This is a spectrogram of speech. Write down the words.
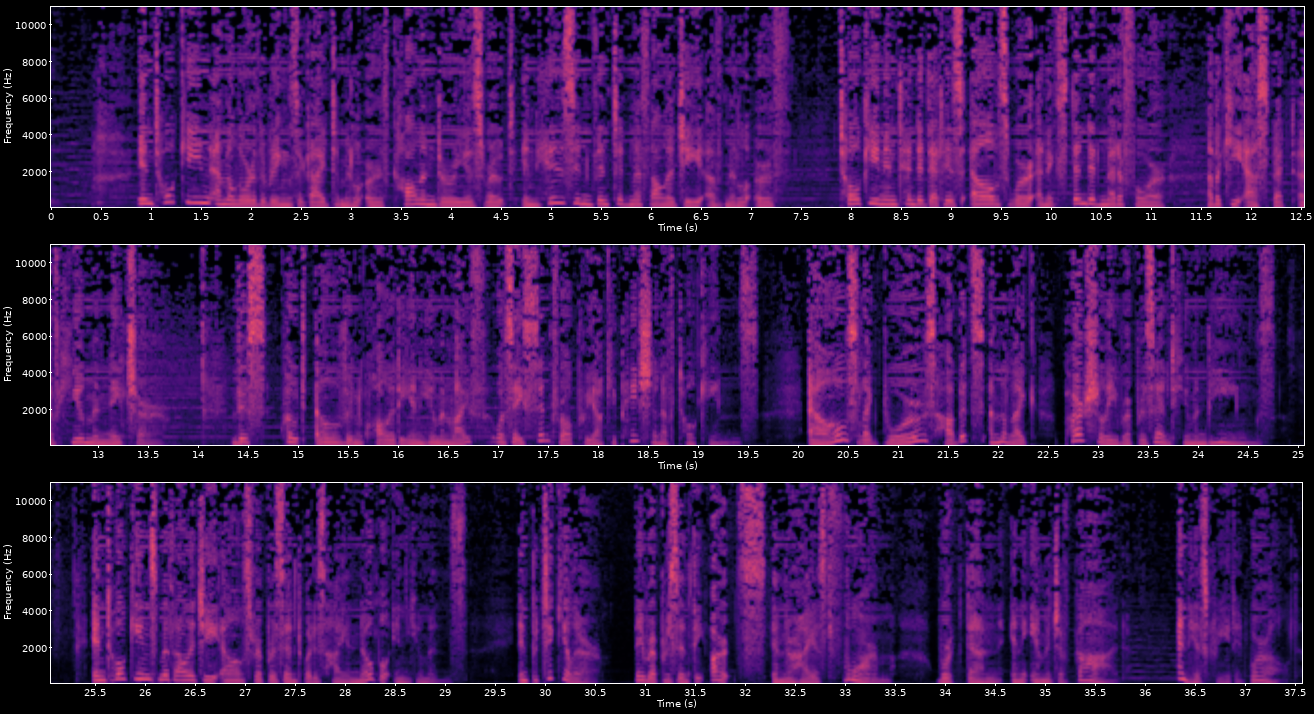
In Tolkien and the Lord of the Rings, A Guide to Middle-earth, Colin Duriez wrote, In his invented mythology of Middle-earth, Tolkien intended that his elves were an extended metaphor of a key aspect of human nature. This, quote, elven quality in human life was a central preoccupation of Tolkien's. Elves, like dwarves, hobbits, and the like, partially represent human beings. In Tolkien's mythology, elves represent what is high and noble in humans. In particular, they represent the arts in their highest form, work done in the image of God and his created world.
